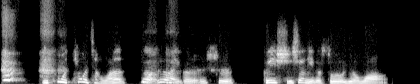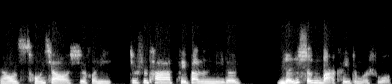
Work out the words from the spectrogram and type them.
你听我听我讲完。另外另外一个人是，可以实现你的所有愿望，然后从小是和你，就是他陪伴了你的人生吧，可以这么说。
